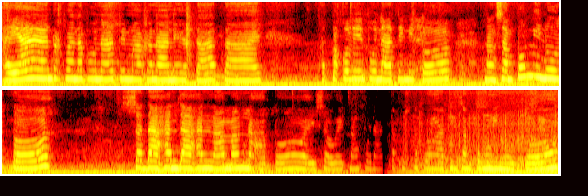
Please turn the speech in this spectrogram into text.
Ayan, takpan na po natin mga kananay at tatay. At pakuloyin po natin ito ng 10 minuto sa dahan-dahan lamang na apoy. So wait lang po natin. Tapos na po ang ating 10 minuto.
